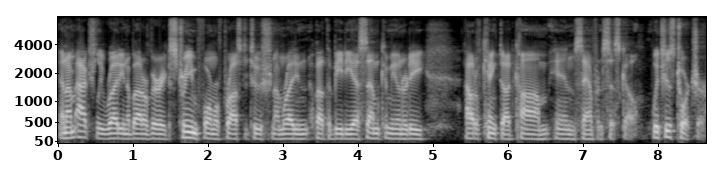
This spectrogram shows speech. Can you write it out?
and I'm actually writing about a very extreme form of prostitution. I'm writing about the BDSM community out of kink.com in San Francisco, which is torture.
